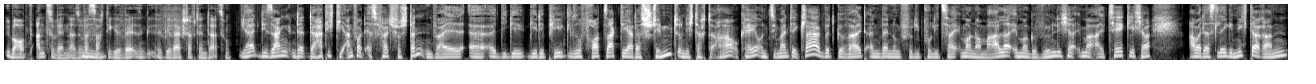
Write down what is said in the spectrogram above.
überhaupt anzuwenden. Also was mhm. sagt die Gewer Gewerkschaft denn dazu? Ja, die sagen, da, da, hatte ich die Antwort erst falsch verstanden, weil äh, die G GDP sofort sagte, ja, das stimmt. Und ich dachte, ah, okay. Und sie meinte, klar, wird Gewaltanwendung für die Polizei immer normaler, immer gewöhnlicher, immer alltäglicher. Aber das läge nicht daran,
